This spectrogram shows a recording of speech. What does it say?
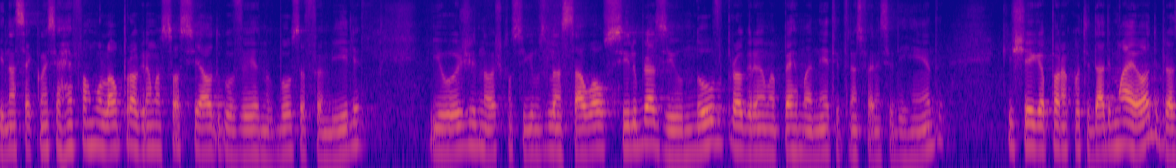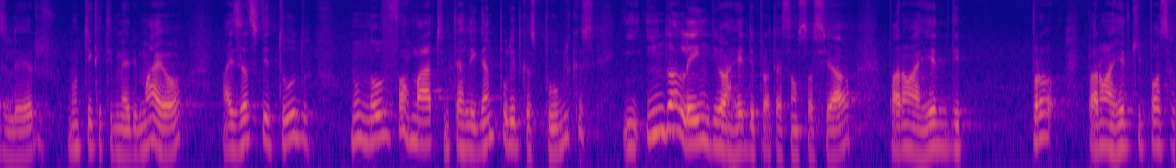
e na sequência reformular o programa social do governo Bolsa Família. E hoje nós conseguimos lançar o Auxílio Brasil, novo programa permanente de transferência de renda, que chega para uma quantidade maior de brasileiros, num ticket médio maior, mas antes de tudo, num novo formato, interligando políticas públicas e indo além de uma rede de proteção social para uma rede, de, para uma rede que possa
